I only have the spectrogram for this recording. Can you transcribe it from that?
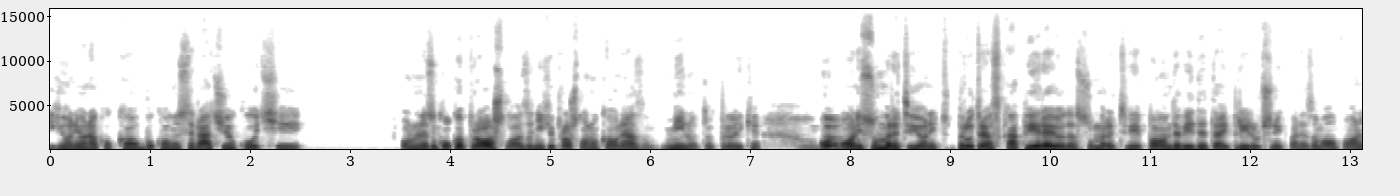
I oni onako kao bukvalno se vraćaju kući ono ne znam koliko je prošlo, a za njih je prošlo ono kao, ne znam, minut otprilike. Da. O, oni su mrtvi, oni prvo treba skapiraju da su mrtvi, pa onda vide taj priručnik, pa ne znam, ovo pa ono.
